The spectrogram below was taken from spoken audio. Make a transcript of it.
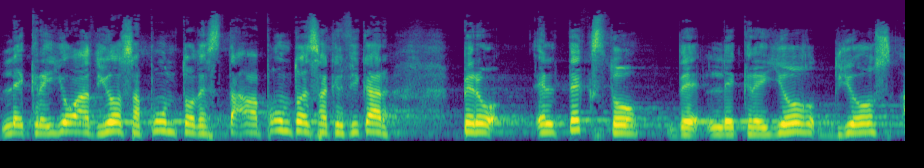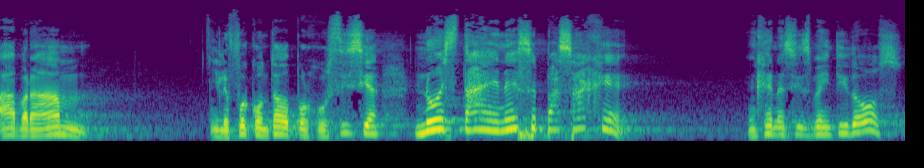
le creyó a Dios a punto de, estaba a punto de sacrificar. Pero el texto de le creyó Dios a Abraham y le fue contado por justicia, no está en ese pasaje, en Génesis 22,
